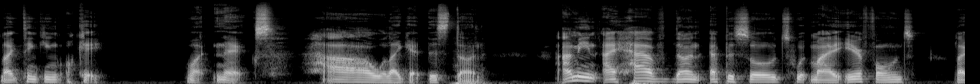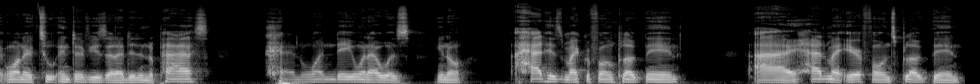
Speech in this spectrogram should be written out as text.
like thinking, okay, what next? How will I get this done? I mean, I have done episodes with my earphones, like one or two interviews that I did in the past. And one day when I was, you know, I had his microphone plugged in, I had my earphones plugged in,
